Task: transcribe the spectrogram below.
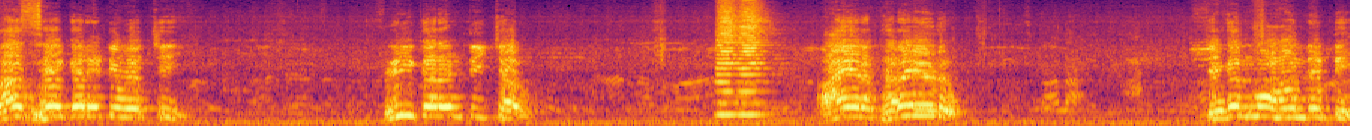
రాజశేఖర్ రెడ్డి వచ్చి ఫ్రీ కరెంట్ ఇచ్చారు. ఆయన ధరయుడు జగన్మోహన్ రెడ్డి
